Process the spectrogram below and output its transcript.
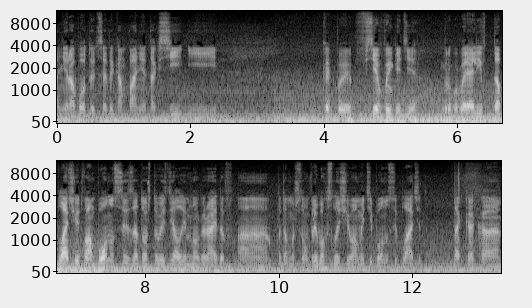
Они работают с этой компанией такси, и как бы все в выгоде, грубо говоря. Лифт доплачивает вам бонусы за то, что вы сделали много райдов, а, потому что он в любом случае вам эти бонусы платит, так как... А,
